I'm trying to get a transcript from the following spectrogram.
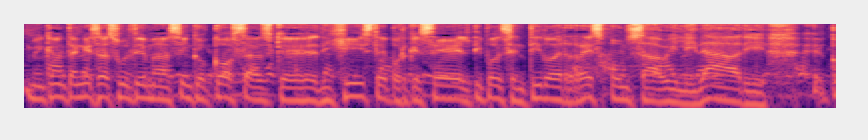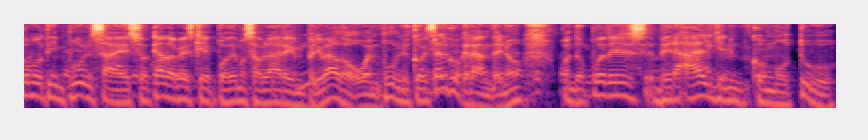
Me encantan esas últimas cinco cosas que dijiste, porque sé el tipo de sentido de responsabilidad y eh, cómo te impulsa eso cada vez que podemos hablar en privado o en público. Es algo grande, ¿no? Cuando puedes ver a alguien como tú,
